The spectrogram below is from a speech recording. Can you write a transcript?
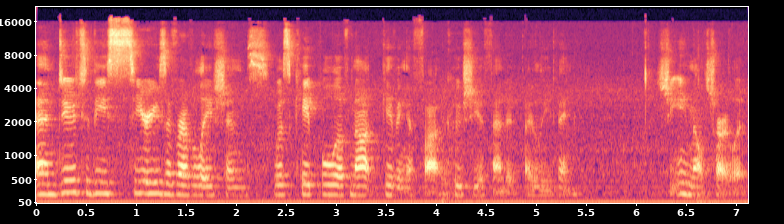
and due to these series of revelations, was capable of not giving a fuck who she offended by leaving. She emailed Charlotte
